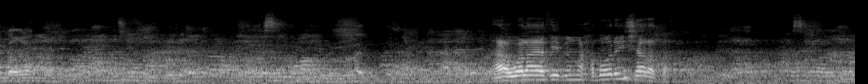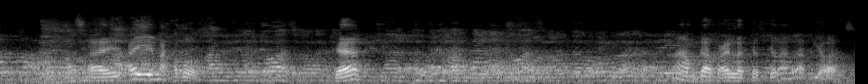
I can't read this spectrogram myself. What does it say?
ينبغي ها ولا يفي بمحظور شرطة. أي, أي محظور. كيف؟ ما هم قاطع لك تذكرة لا بجواز.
